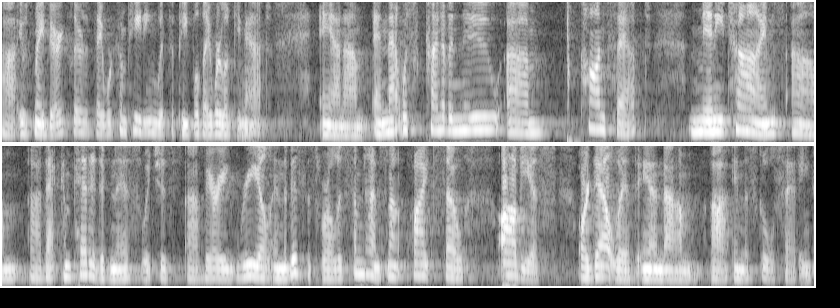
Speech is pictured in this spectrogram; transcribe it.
uh, it was made very clear that they were competing with the people they were looking at. And, um, and that was kind of a new um, concept. Many times, um, uh, that competitiveness, which is uh, very real in the business world, is sometimes not quite so obvious or dealt with in, um, uh, in the school setting.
